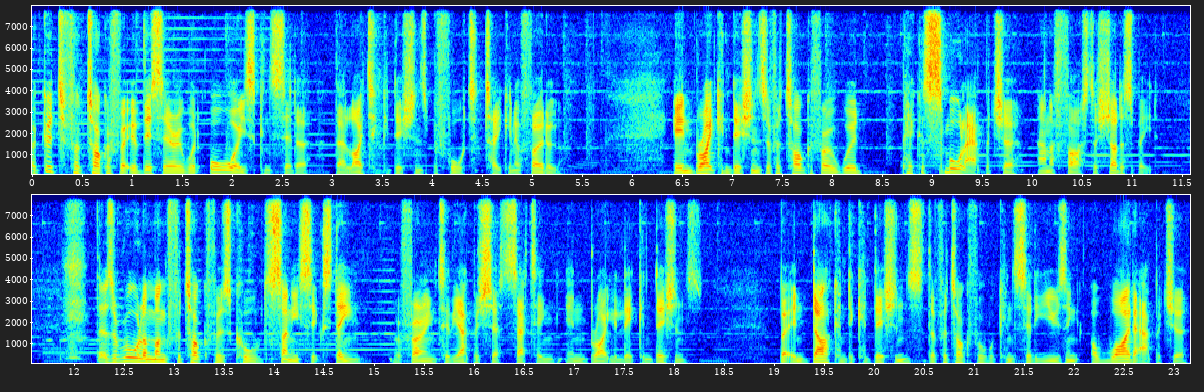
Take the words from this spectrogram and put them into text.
A good photographer of this area would always consider their lighting conditions before taking a photo. In bright conditions, a photographer would pick a small aperture and a faster shutter speed. There's a rule among photographers called Sunny 16, referring to the aperture setting in brightly lit conditions. But in darkened conditions, the photographer would consider using a wider aperture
